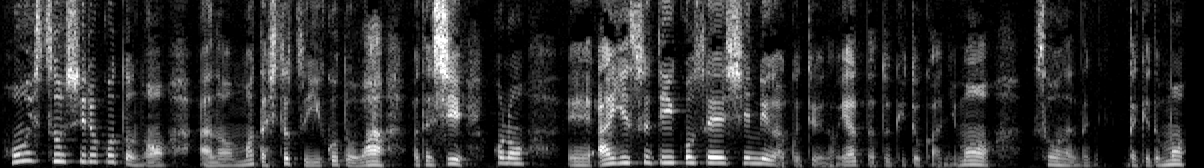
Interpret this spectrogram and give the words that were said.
本質を知ることのあのまた一ついいことは私この、えー、ISD 個性心理学っていうのをやった時とかにもそうなんだけども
